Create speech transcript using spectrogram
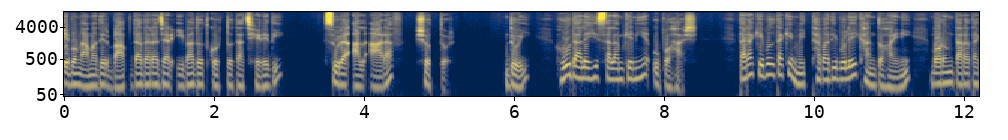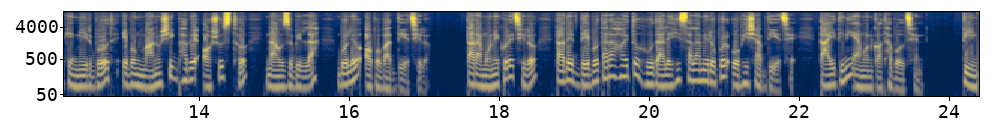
এবং আমাদের বাপদাদারা যার ইবাদত করত তা ছেড়ে দিই? সুরা আল আরাফ সত্তর। দুই, হুদ আলহিসাল্লামকে নিয়ে উপহাস। তারা কেবল তাকে মিথ্যাবাদী বলেই ক্ষান্ত হয়নি, বরং তারা তাকে নির্বোধ এবং মানসিকভাবে অসুস্থ নাউজুবিল্লাহ বলেও অপবাদ দিয়েছিল। তারা মনে করেছিল, তাদের দেবতারা হয়তো হুদ আলহি সালামের ওপর অভিশাপ দিয়েছে, তাই তিনি এমন কথা বলছেন। তিন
